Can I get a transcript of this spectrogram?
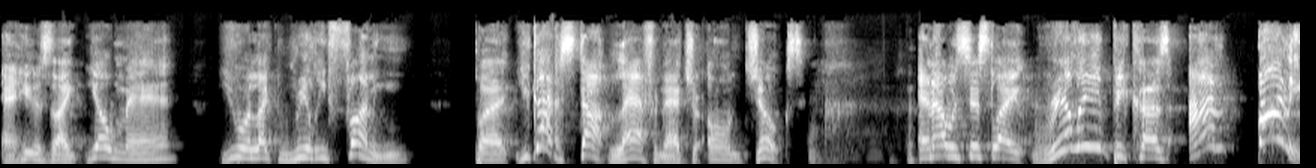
and he was like, Yo, man, you are like really funny, but you got to stop laughing at your own jokes. And I was just like, Really? Because I'm funny.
